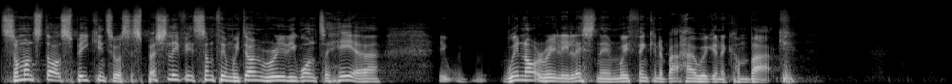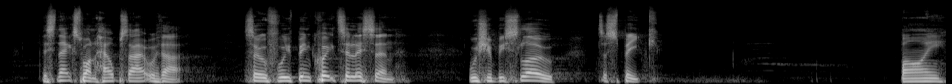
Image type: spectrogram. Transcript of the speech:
Someone starts speaking to us, especially if it's something we don't really want to hear, it, we're not really listening. We're thinking about how we're going to come back. This next one helps out with that. So if we've been quick to listen, we should be slow to speak. By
